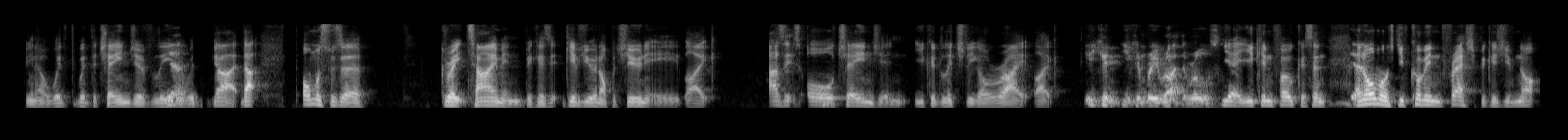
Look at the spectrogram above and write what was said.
you know, with with the change of leader yeah. with Guy, that almost was a great timing because it gives you an opportunity, like as it's all changing, you could literally go right, like you can you can rewrite the rules. Yeah, you can focus and yeah. and almost you've come in fresh because you've not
